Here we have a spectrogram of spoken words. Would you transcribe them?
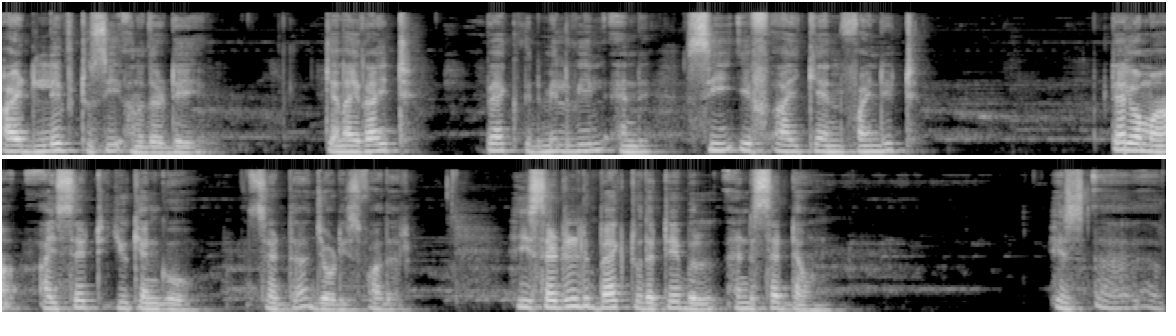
I'd live to see another day. Can I write back with Mill-wheel and see if I can find it? Tell your ma I said you can go, said the Jody's father. He settled back to the table and sat down. His uh,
